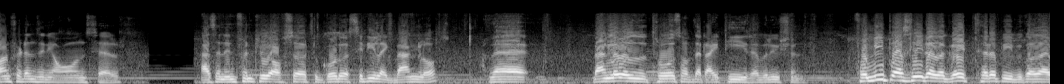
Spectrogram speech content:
confidence in your own self. As an infantry officer to go to a city like Bangalore, where Bangalore was in the throes of that IT revolution. For me personally, it was a great therapy because I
